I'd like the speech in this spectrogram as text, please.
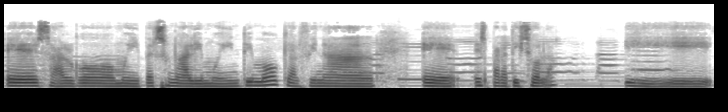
Es algo muy personal y muy íntimo que al final eh, es para ti sola y,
